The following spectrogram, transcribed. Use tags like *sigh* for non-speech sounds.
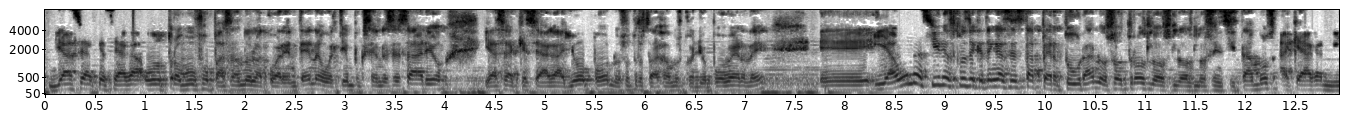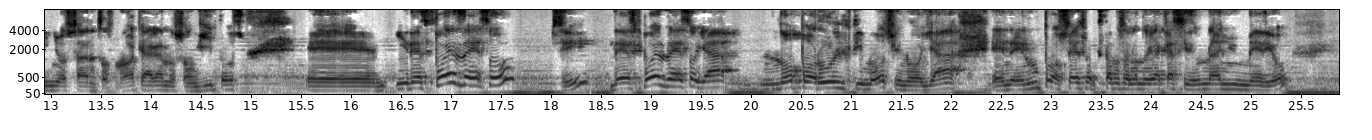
ya sea que se haga otro bufo pasando la cuarentena o el tiempo que sea necesario, ya sea que se haga yopo, nosotros trabajamos con yopo verde, eh, y aún así después de que tengas esta apertura, nosotros los, los, los incitamos a que hagan niños santos, ¿no? A que hagan los honguitos, eh, y después de eso, ¿sí? Después de eso ya, no por último, sino ya en, en un proceso que estamos hablando ya casi de un año y medio,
